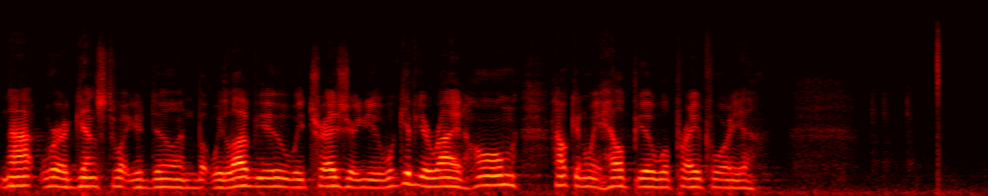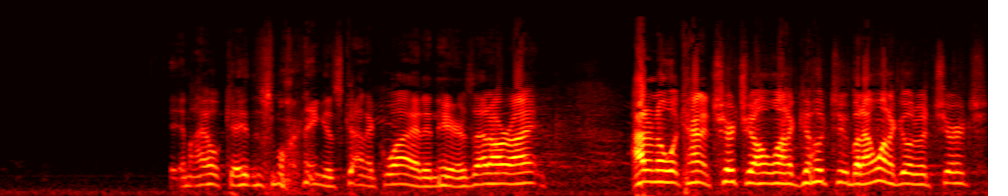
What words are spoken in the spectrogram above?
not we're against what you're doing, but we love you, we treasure you, we'll give you a ride home. How can we help you? We'll pray for you. Am I okay this morning? It's kind of quiet in here. Is that all right? I don't know what kind of church y'all want to go to, but I want to go to a church.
